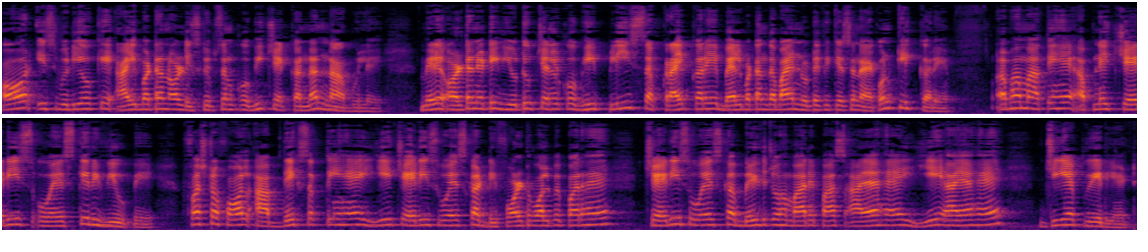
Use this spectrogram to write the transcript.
और इस वीडियो के आई बटन और डिस्क्रिप्शन को भी चेक करना ना भूलें। मेरे ऑल्टरनेटिव यूट्यूब चैनल को भी प्लीज़ सब्सक्राइब करें बेल बटन दबाएँ नोटिफिकेशन आइकॉन क्लिक करें। अब हम आते हैं अपने चेरीस ओएस के रिव्यू पे। फ़र्स्ट ऑफ़ ऑल आप देख सकते हैं, ये चेरीस ओएस का डिफ़ॉल्ट वॉलपेपर है। चेरीस ओएस का बिल्ड जो हमारे पास आया है, ये आया है जीएफ वेरिएंट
